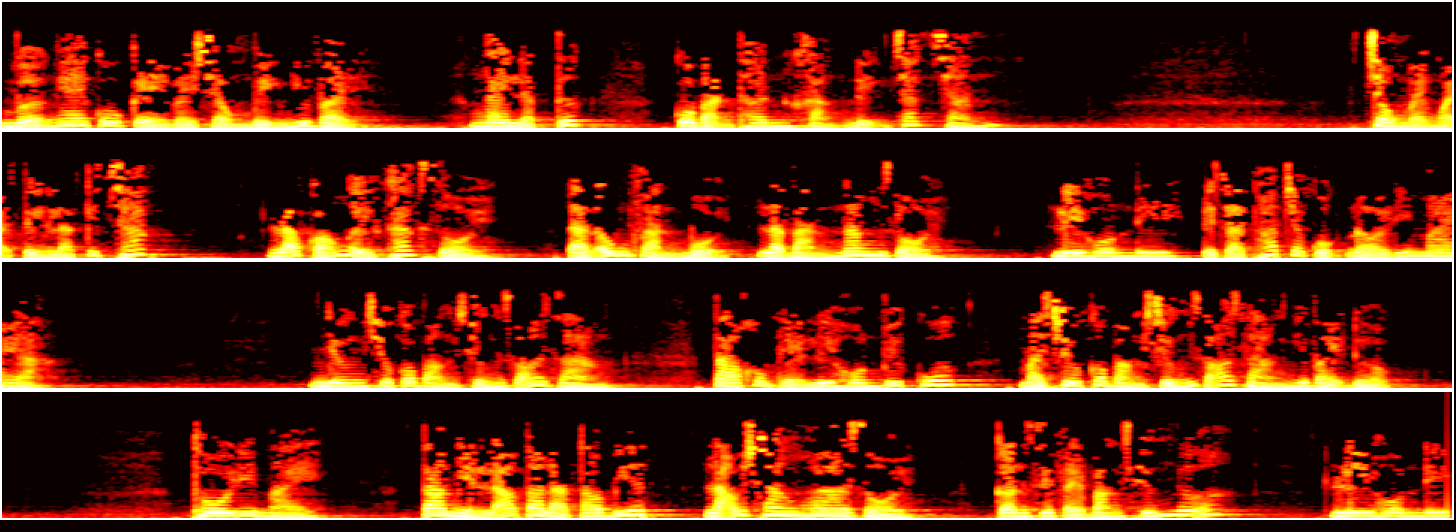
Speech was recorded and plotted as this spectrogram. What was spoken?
Vừa nghe cô kể về chồng mình như vậy, Ngay lập tức Cô bạn thân khẳng định chắc chắn. Chồng mày ngoại tình là cái chắc Lão có người khác rồi, Đàn ông phản bội là bản năng rồi. Ly hôn đi để giải thoát cho cuộc đời đi Mai à? Nhưng chưa có bằng chứng rõ ràng, Tao không thể ly hôn với Quốc Mà chưa có bằng chứng rõ ràng như vậy được. Thôi đi mày Tao nhìn lão ta là tao biết Lão trăng hoa rồi Cần gì phải bằng chứng nữa. Ly hôn đi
